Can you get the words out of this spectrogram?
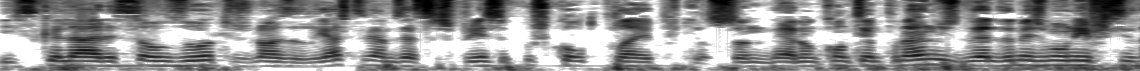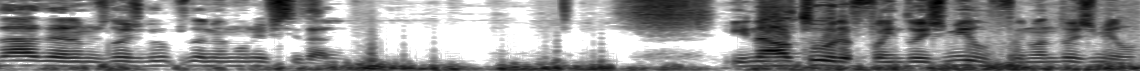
E se calhar são os outros. Nós, aliás, tivemos essa experiência com os Coldplay, porque eles são, eram contemporâneos da mesma universidade, éramos dois grupos da mesma universidade. Sim. E na altura, foi em 2000, foi no ano 2000,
